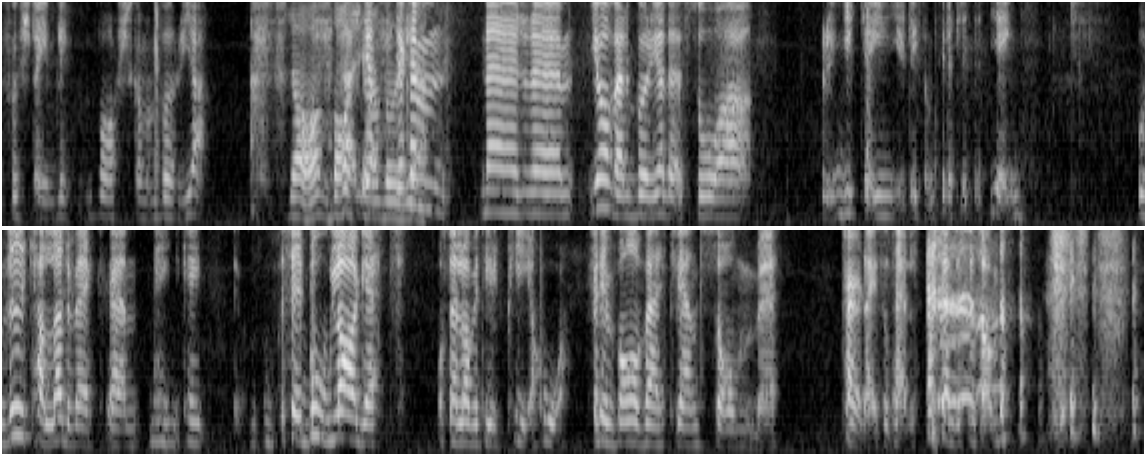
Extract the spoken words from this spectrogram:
första inblick, var ska man börja? Ja, var ska man börja? Jag kan, när eh, jag väl började så gick jag in ju liksom till ett litet gäng. Och vi kallade verkligen, nej ni kan ju säg bolaget och sen la vi till PH. För det var verkligen som eh, Paradise Hotel kändes det som.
